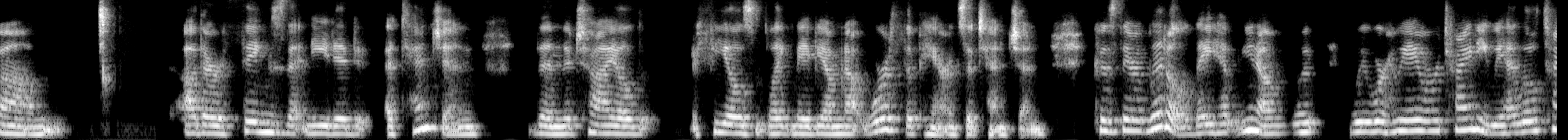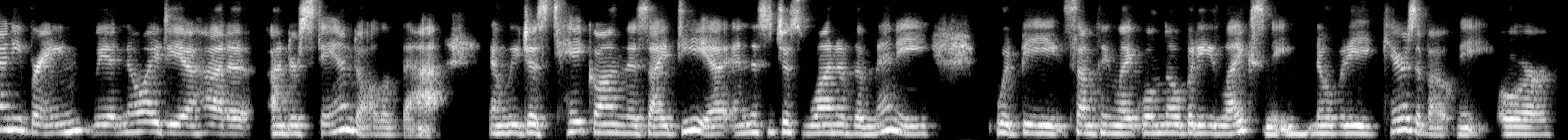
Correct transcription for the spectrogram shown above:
um, other things that needed attention, then the child feels like maybe I'm not worth the parents' attention because they're little. They have, you know, we were we were tiny. We had a little tiny brain. We had no idea how to understand all of that, and we just take on this idea. And this is just one of the many. Would be something like, well, nobody likes me, nobody cares about me, or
